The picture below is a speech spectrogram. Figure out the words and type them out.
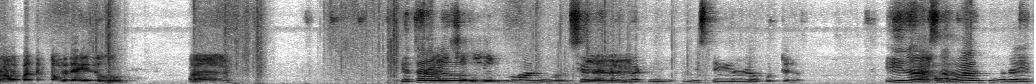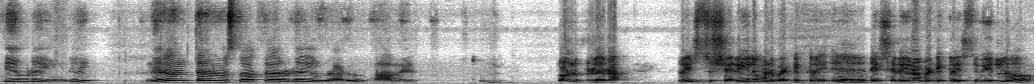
రోమపత్రిక తొమ్మిది ఐదు ఆ, ఇతరులు వారు శరీరం బట్టి క్రీస్తు వీరిలో పుట్టిన ఈయన సర్వాధికారై దేవుడై ఉండి నిరంతరము స్తోత్రుడై ఉన్నాడు. ఆమె చూడండి పిల్లరా. క్రీస్తు శరీరమును బట్టి క్రీ- అదే శరీరం బట్టి క్రీస్తు వీరిలో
